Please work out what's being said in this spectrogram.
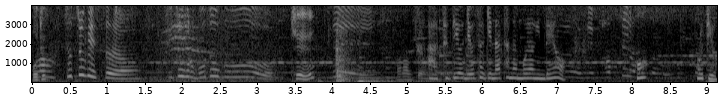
어디? 아, 저쪽에 있어요. 이쪽으로 못 오고. 쟤예요? 네. 사람 때문에. 아 드디어 녀석이 나타난 모양인데요. 밥제가 어? 어디요?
